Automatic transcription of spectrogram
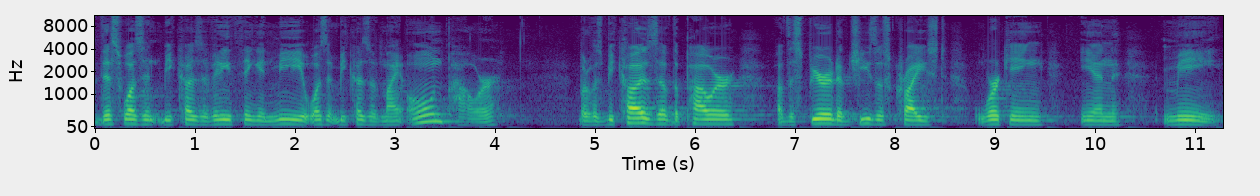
this wasn't because of anything in me, it wasn't because of my own power, but it was because of the power of the Spirit of Jesus Christ working in me.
